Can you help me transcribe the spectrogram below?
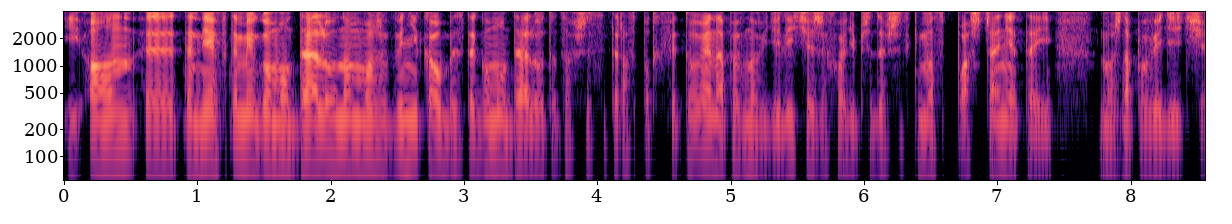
i on, y, ten, w tym jego modelu, no może wynikałby z tego modelu, to co wszyscy teraz podchwytują, na pewno widzieliście, że chodzi przede wszystkim o spłaszczenie tej, można powiedzieć,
